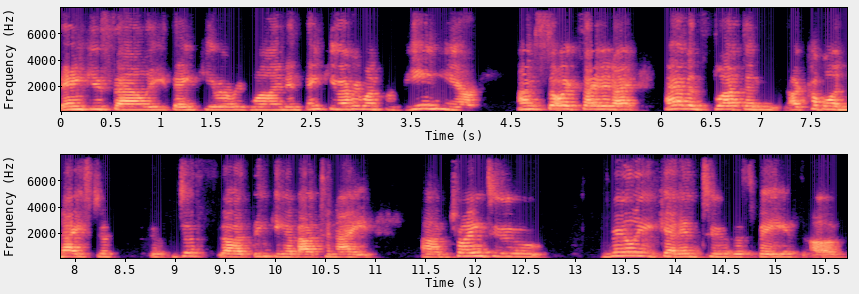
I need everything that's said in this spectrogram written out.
thank you, Sally. Thank you, everyone. And thank you, everyone, for being here. I'm so excited. I, I haven't slept in a couple of nights just just uh, thinking about tonight, um, trying to really get into the space of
